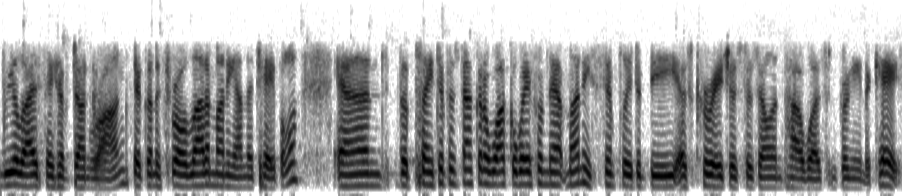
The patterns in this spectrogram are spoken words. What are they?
realize they have done wrong they're going to throw a lot of money on the table and the plaintiff is not going to walk away from that money simply to be as courageous as ellen Pao was in bringing the case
